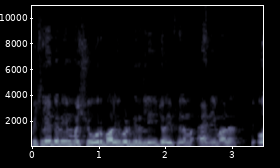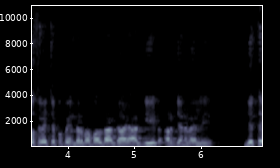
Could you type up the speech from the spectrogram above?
ਪਿਛਲੇ ਦਿਨੀ ਮਸ਼ਹੂਰ ਬਾਲੀਵੁੱਡ ਦੀ ਰਿਲੀਜ਼ ਹੋਈ ਫਿਲਮ ਐਨੀਮਲ ਤੇ ਉਸ ਵਿੱਚ ਭੁਪਿੰਦਰ ਬੱਬਲ ਦਾ ਗਾਇਆ ਗੀਤ ਅਰਜਨ ਵੈਲੀ, ਜਿੱਥੇ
